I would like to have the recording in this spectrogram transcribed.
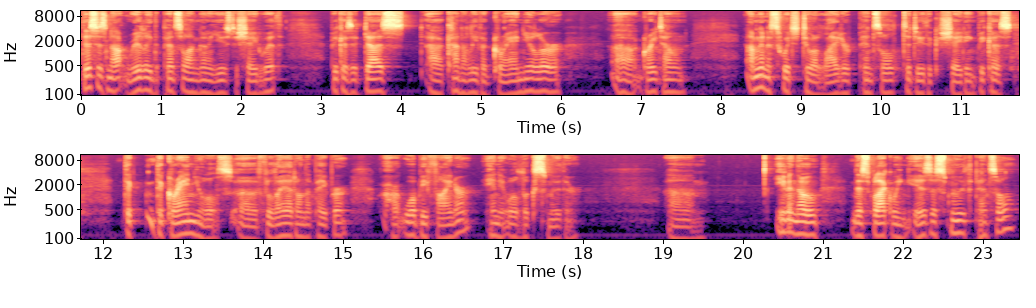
this is not really the pencil I'm going to use to shade with because it does uh, kind of leave a granular uh, gray tone. I'm going to switch to a lighter pencil to do the shading because the, the granules of lead on the paper are, will be finer and it will look smoother. Um, even though this Blackwing is a smooth pencil,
